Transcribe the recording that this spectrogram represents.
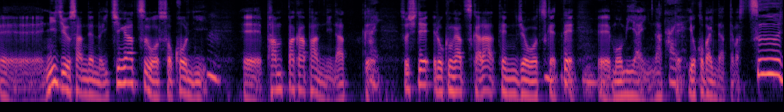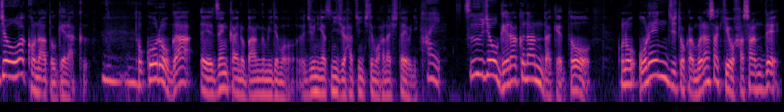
えー、23年の1月を底に、うん、えー、パンパカパンになって、はい。そして6月から天井をつけて、うんうん、えー、もみ合いになって、横ばいになってます。通常はこの後下落。うんうん、ところが、えー、前回の番組でも、12月28日でもお話したように、はい、通常下落なんだけど、このオレンジとか紫を挟んで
